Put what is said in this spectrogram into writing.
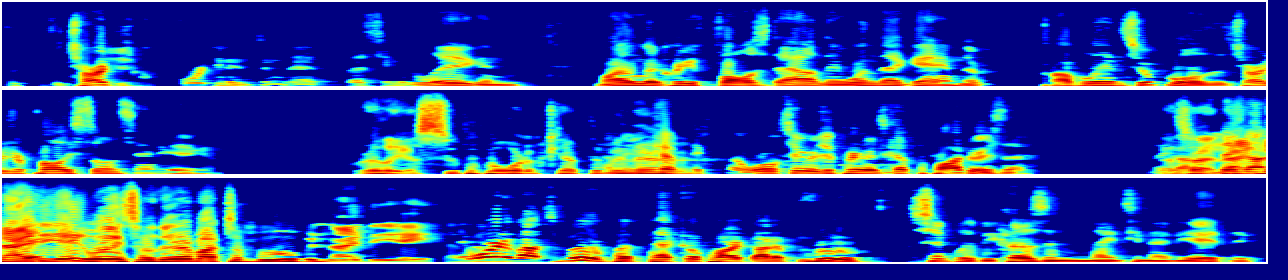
the, the Chargers, fourteen and two, they had the best team in the league, and Marlon McCree falls down. They win that game. They're probably in the Super Bowl. The Chargers are probably still in San Diego. Really a Super Bowl would have kept them I in mean, there. it kept, a World Series appearance kept the Padres there. They That's got- right. they got- they- Ninety eight. Wait, so they're about to move in ninety eight? They weren't about to move, but Petco Park got approved simply because in 1998 they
